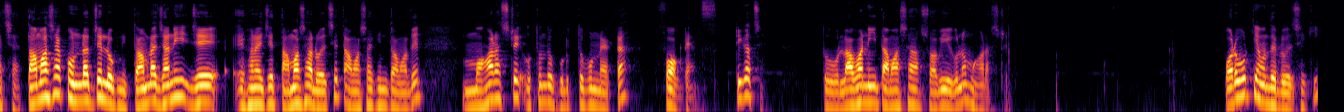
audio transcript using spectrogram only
আচ্ছা তামাশা কোন রাজ্যের লোকনৃত্য আমরা জানি যে এখানে যে তামাশা রয়েছে, তামাশা কিন্তু আমাদের মহারাষ্ট্রে অত্যন্ত গুরুত্বপূর্ণ একটা ফক ড্যান্স ঠিক আছে? তো লাভানি, তামাশা সবই এগুলো মহারাষ্ট্রে। পরবর্তী আমাদের রয়েছে কি?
